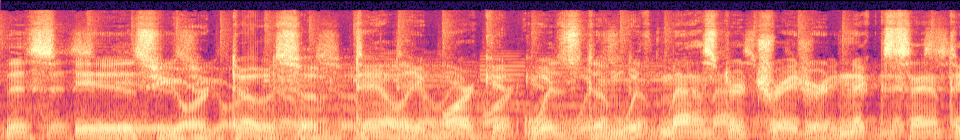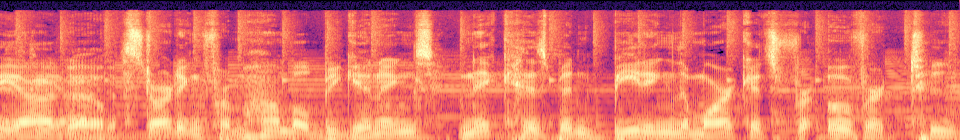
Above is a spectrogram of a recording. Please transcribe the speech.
This is your dose of daily market wisdom with master trader Nick Santiago. Starting from humble beginnings, Nick has been beating the markets for over two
